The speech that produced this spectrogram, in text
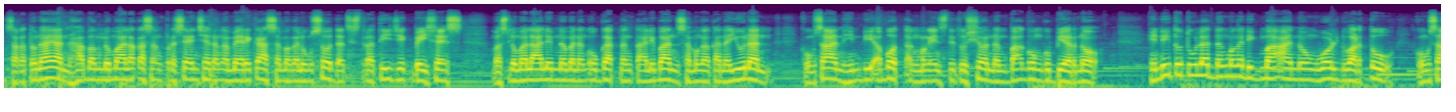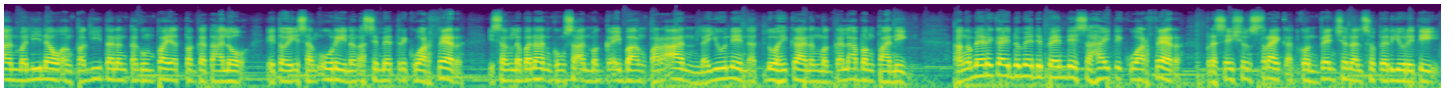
Sa katunayan, habang lumalakas ang presensya ng Amerika sa mga lungsod at strategic bases, mas lumalalim naman ang ugat ng Taliban sa mga kanayunan kung saan hindi abot ang mga institusyon ng bagong gobyerno. Hindi tutulad ng mga digmaan noong World War II kung saan malinaw ang pagitan ng tagumpay at pagkatalo. Ito ay isang uri ng asymmetric warfare, isang labanan kung saan magkaiba ang paraan, layunin at lohika ng magkalabang panig. Ang Amerika ay dumedepende sa high-tech warfare, precision strike at conventional superiority.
